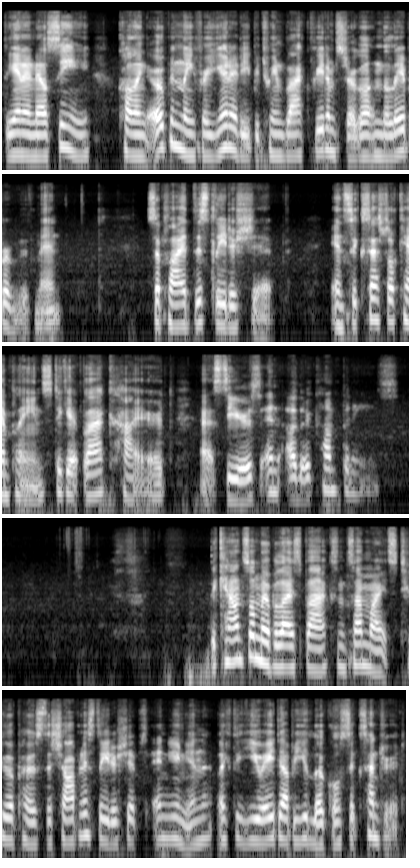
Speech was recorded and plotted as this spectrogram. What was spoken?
The NNLC, calling openly for unity between black freedom struggle and the labor movement, supplied this leadership in successful campaigns to get black hired at Sears and other companies. The council mobilized blacks and some whites to oppose the chauvinist leaderships and Union, like the UAW Local 600,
